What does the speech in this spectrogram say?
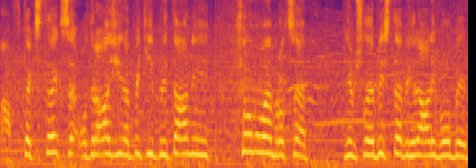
a v textech se odráží napětí Británii v filmovém roce, v němž lébisté vyhráli volby.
